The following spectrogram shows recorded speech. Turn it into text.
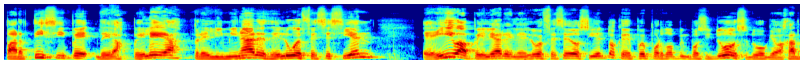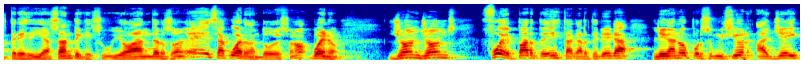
partícipe de las peleas preliminares del UFC 100 e iba a pelear en el UFC 200, que después por doping positivo se tuvo que bajar tres días antes, que subió Anderson. Eh, ¿Se acuerdan todo eso, no? Bueno, John Jones fue parte de esta cartelera, le ganó por sumisión a Jake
